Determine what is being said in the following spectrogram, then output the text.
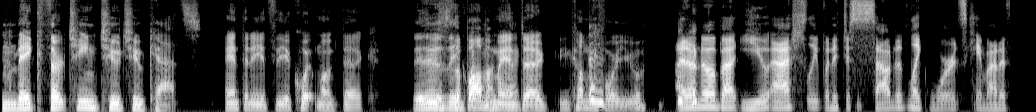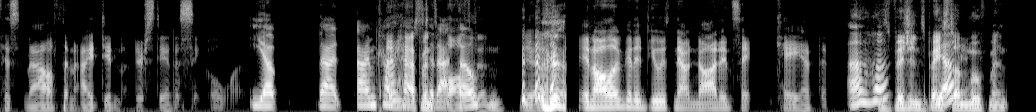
make 13 2-2 cats. Anthony, it's the Equip Monk deck. It is It's the, Equip Baba Man deck. deck. He coming for you. I don't know about you, Ashley, but it just sounded like words came out of his mouth, and I didn't understand a single one. Yep. That I'm kind of used to that though. Yeah. And all I'm gonna do is now nod and say, "Okay, Anthony." Uh huh. His vision's based Yeah. on movement.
